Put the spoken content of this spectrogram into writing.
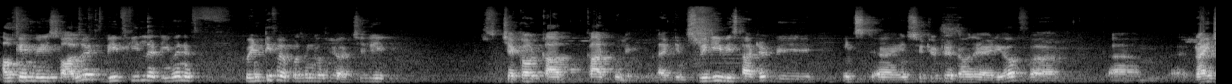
How can we solve it? We feel that even if 25% of you actually check out car, carpooling, like in Swiggy we started, we inst- uh, instituted now the idea of uh, um, ride.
